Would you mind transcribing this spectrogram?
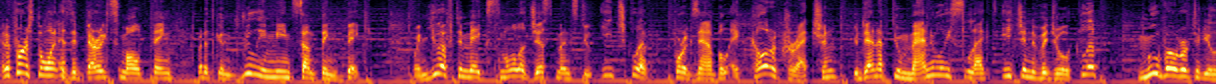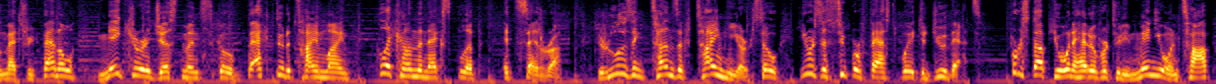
And the first one is a very small thing, but it can really mean something big. When you have to make small adjustments to each clip, for example a color correction, you then have to manually select each individual clip, move over to the Lumetri panel, make your adjustments, go back to the timeline, click on the next clip, etc. You're losing tons of time here, so here's a super fast way to do that. First up, you want to head over to the menu on top,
